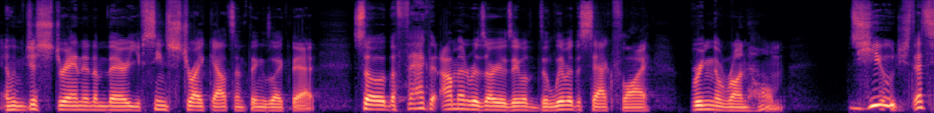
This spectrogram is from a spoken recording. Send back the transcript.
and we've just stranded them there. You've seen strikeouts and things like that. So the fact that Amed Rosario is able to deliver the sac fly, bring the run home, is huge. That's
